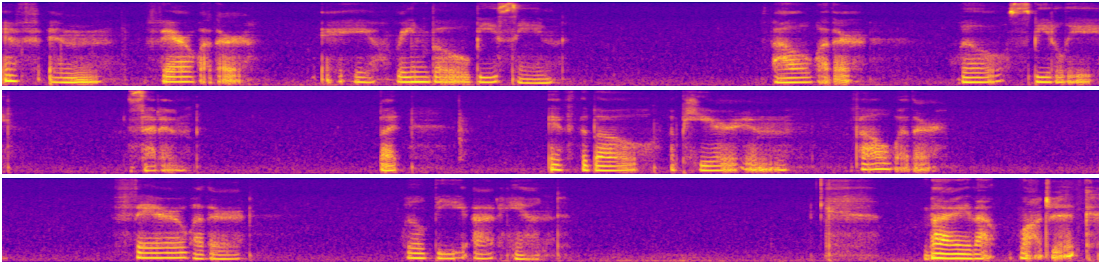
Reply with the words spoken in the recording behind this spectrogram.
if in fair weather a rainbow be seen, foul weather will speedily set in. But if the bow appear in foul weather, fair weather will be at hand. By that logic,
